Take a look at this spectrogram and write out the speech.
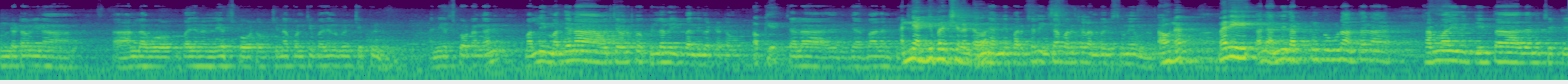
ఉండటం ఈయన అందులో భజనలు నేర్చుకోవటం చిన్నప్పటి నుంచి భజనల గురించి చెప్పిండు. నేర్చుకోవటం కానీ మళ్ళీ మధ్యాహ్న వచ్చే వరకు పిల్లలు ఇబ్బంది పెట్టడం ఓకే. చాలా బాధ అన్ని అగ్ని పరీక్షలు అంటావా? అన్ని అన్ని పరీక్షలు ఇంకా పరీక్షలు అనుభవిస్తూనే ఉన్నాడు అవునా? మరి కానీ అన్ని తట్టుకుంటూ కూడా అంతా నా కర్మ ఇది జీవిత అని చెప్పి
